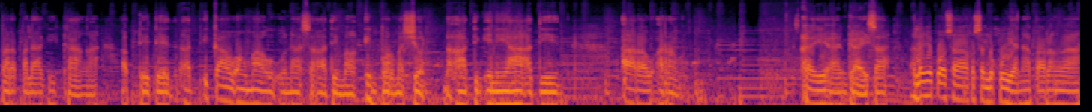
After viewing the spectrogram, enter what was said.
para palagi kang ah, updated at ikaw ang mauuna sa ating mga impormasyon na ating inihahatid araw-araw. Ayan guys, ah, alam niyo po sa kasalukuyan ha, parang ah,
